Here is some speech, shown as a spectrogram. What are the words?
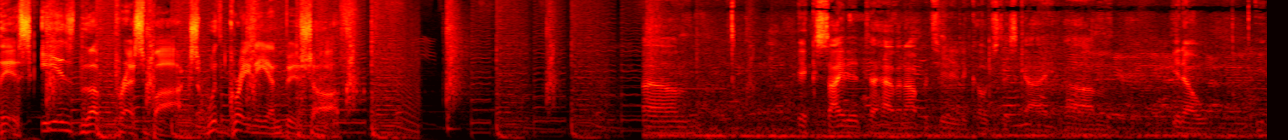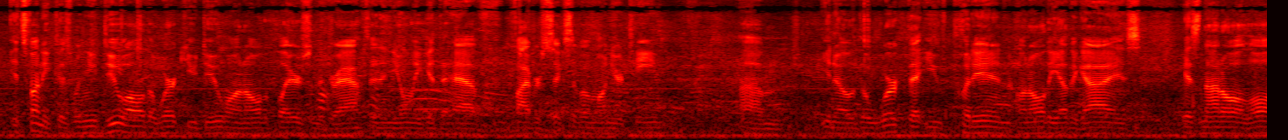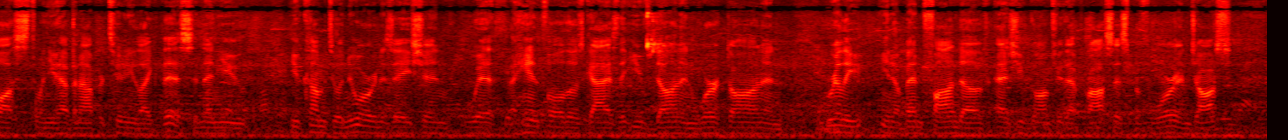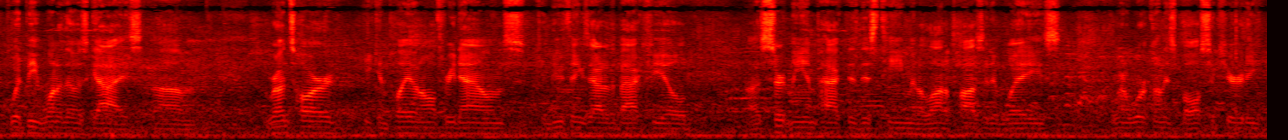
This is the Press Box with Graney and Bischoff. Um, excited to have an opportunity to coach this guy. Um, you know, it's funny because when you do all the work you do on all the players in the draft, and then you only get to have five or six of them on your team, um, you know, the work that you've put in on all the other guys is not all lost when you have an opportunity like this, and then you you come to a new organization with a handful of those guys that you've done and worked on and really you know been fond of as you've gone through that process before. And josh would be one of those guys. Um, runs hard. He can play on all three downs can do things out of the backfield uh, certainly impacted this team in a lot of positive ways. We're going to work on his ball security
